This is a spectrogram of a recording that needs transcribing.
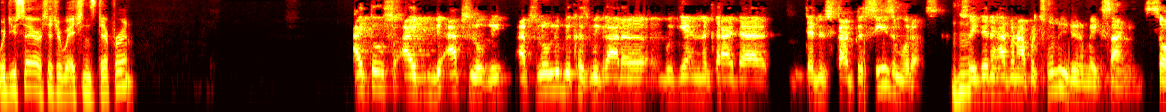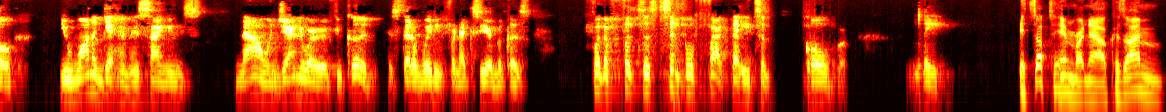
Would you say our situation's different? I do. I absolutely, absolutely, because we got a we're getting a guy that didn't start the season with us, Mhm. so he didn't have an opportunity to make signings. So you want to get him his signings now in January if you could, instead of waiting for next year, because for the for the simple fact that he took over late. It's up to him right now because I'm.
